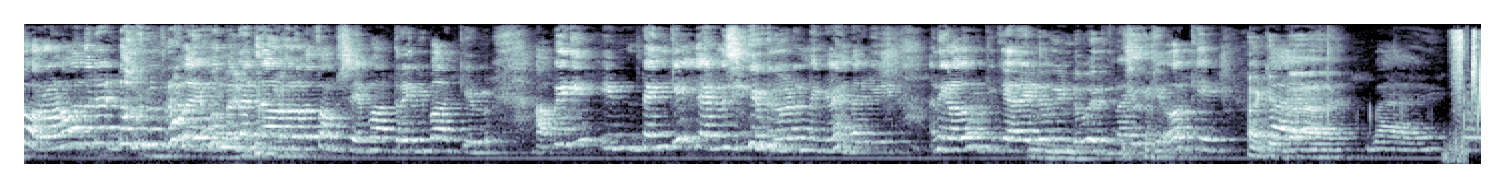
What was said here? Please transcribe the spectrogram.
കൊറോണ വന്നിട്ട് പ്രളയം വന്നിട്ട് ഉണ്ടാവുന്നുള്ള സംശയം മാത്രമേ ഇനി ബാക്കിയുള്ളൂ. അപ്പൊ ഇനി ഉണ്ടെങ്കിൽ ഞങ്ങൾ ജീവനോടുണ്ടെങ്കിൽ എന്തായാലും നിങ്ങളത് ഉറപ്പിക്കാനായിട്ട് വീണ്ടും വരുന്നതായിരിക്കും. ഓക്കെ ഓക്കെ ബൈ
